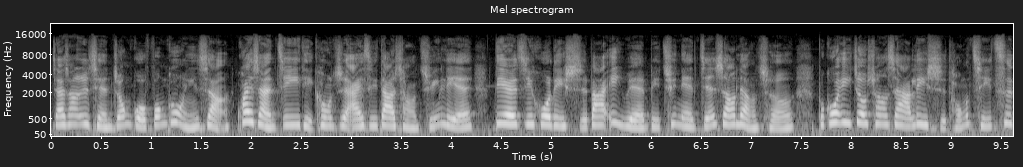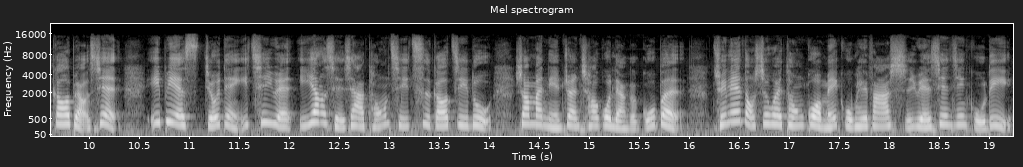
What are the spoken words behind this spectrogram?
加上日前中国风控影响，快闪记忆体控制 IC 大厂群联第二季获利十八亿元，比去年减少两成，不过依旧创下历史同期次高表现，EPS 九点一七元，一样写下同期次高纪录。上半年赚超过两个股本，群联董事会通过每股配发十元现金股利，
